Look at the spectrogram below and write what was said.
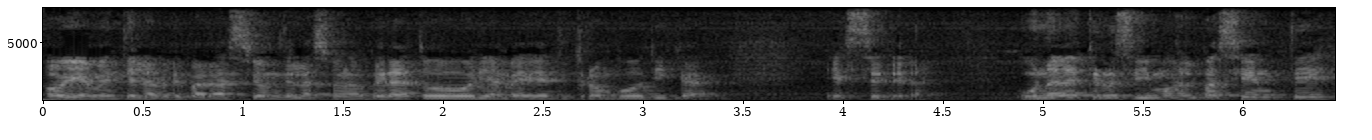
Obviamente la preparación de la zona operatoria, media antitrombótica, etc. Una vez que recibimos al paciente,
